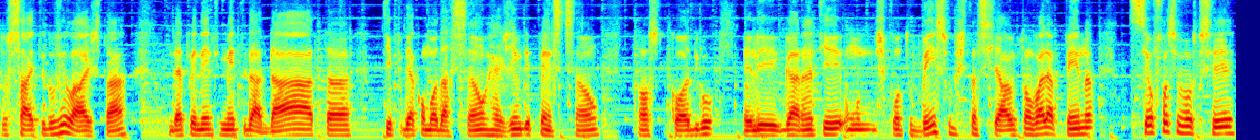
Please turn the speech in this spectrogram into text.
do site do Village, tá? Independentemente da data, tipo de acomodação, regime de pensão, nosso código ele garante um desconto bem substancial, então vale a pena. Se eu fosse você,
